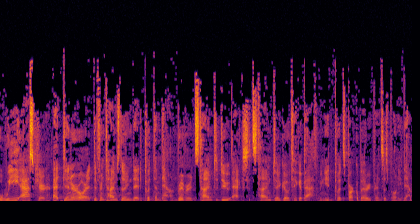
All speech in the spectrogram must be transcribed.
we ask her at dinner or at different times during the day to put them down. River, it's time to do X. It's time to go take a bath. We need to put Sparkleberry Princess Pony down.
